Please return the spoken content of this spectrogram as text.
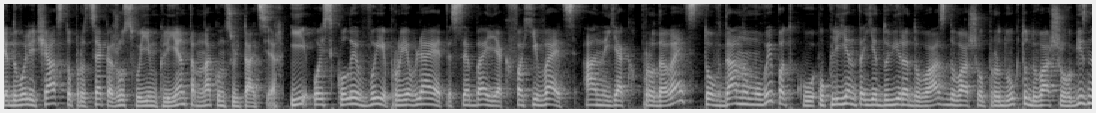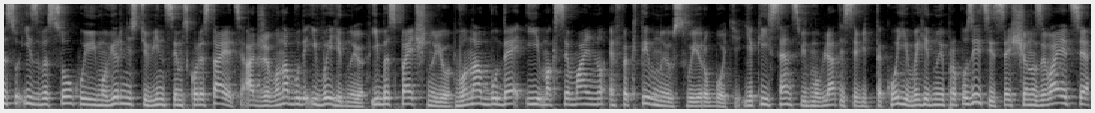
Я доволі часто про це кажу своїм клієнтам на консультаціях. І ось коли ви проявляєте себе як фахівець, а не як продавець, то в даному випадку у клієнта є довіра до вас, до вашого продукту, до вашого бізнесу, і з високою ймовірністю він цим скористається, адже вона буде і вигідною, і безпечною, вона буде і максимально ефективною в своїй роботі. Який сенс відмовлятися від такої вигідної пропозиції? Це що називається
